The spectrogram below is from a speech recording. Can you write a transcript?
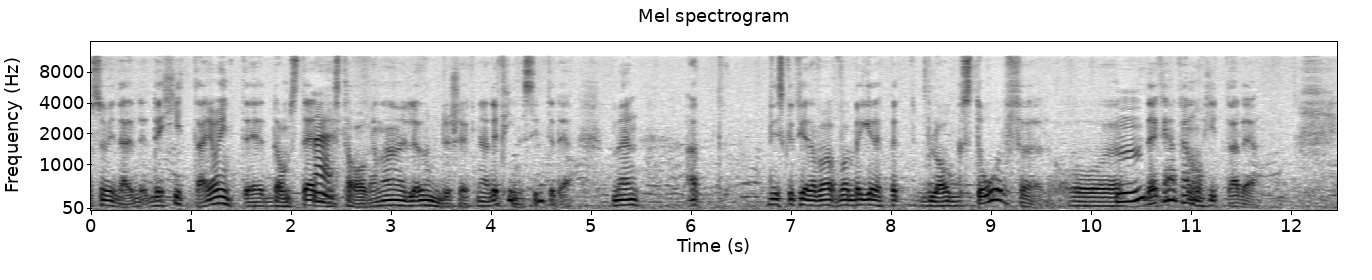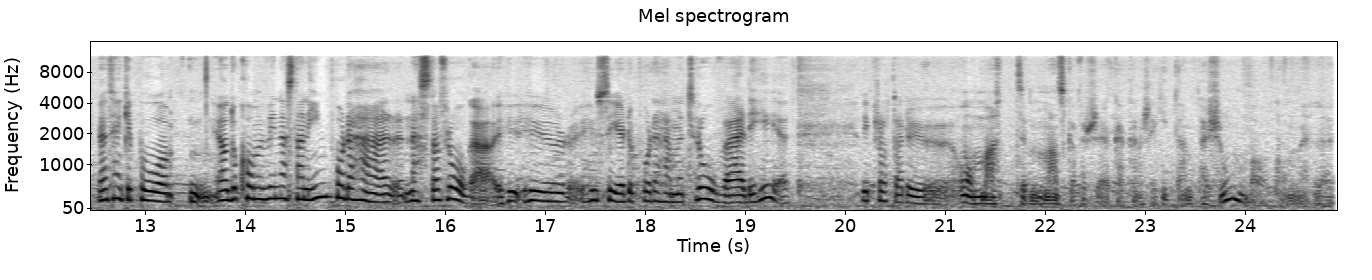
och så vidare. Det, det hittar jag inte de ställningstagandena eller undersökningarna. Det finns inte det. Men att diskutera vad, vad begreppet blogg står för och eh, det kan jag kan nog hitta det. Jag tänker på, ja då kommer vi nästan in på det här, nästa fråga. Hur, hur, hur ser du på det här med trovärdighet? Vi pratade ju om att man ska försöka kanske hitta en person bakom eller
